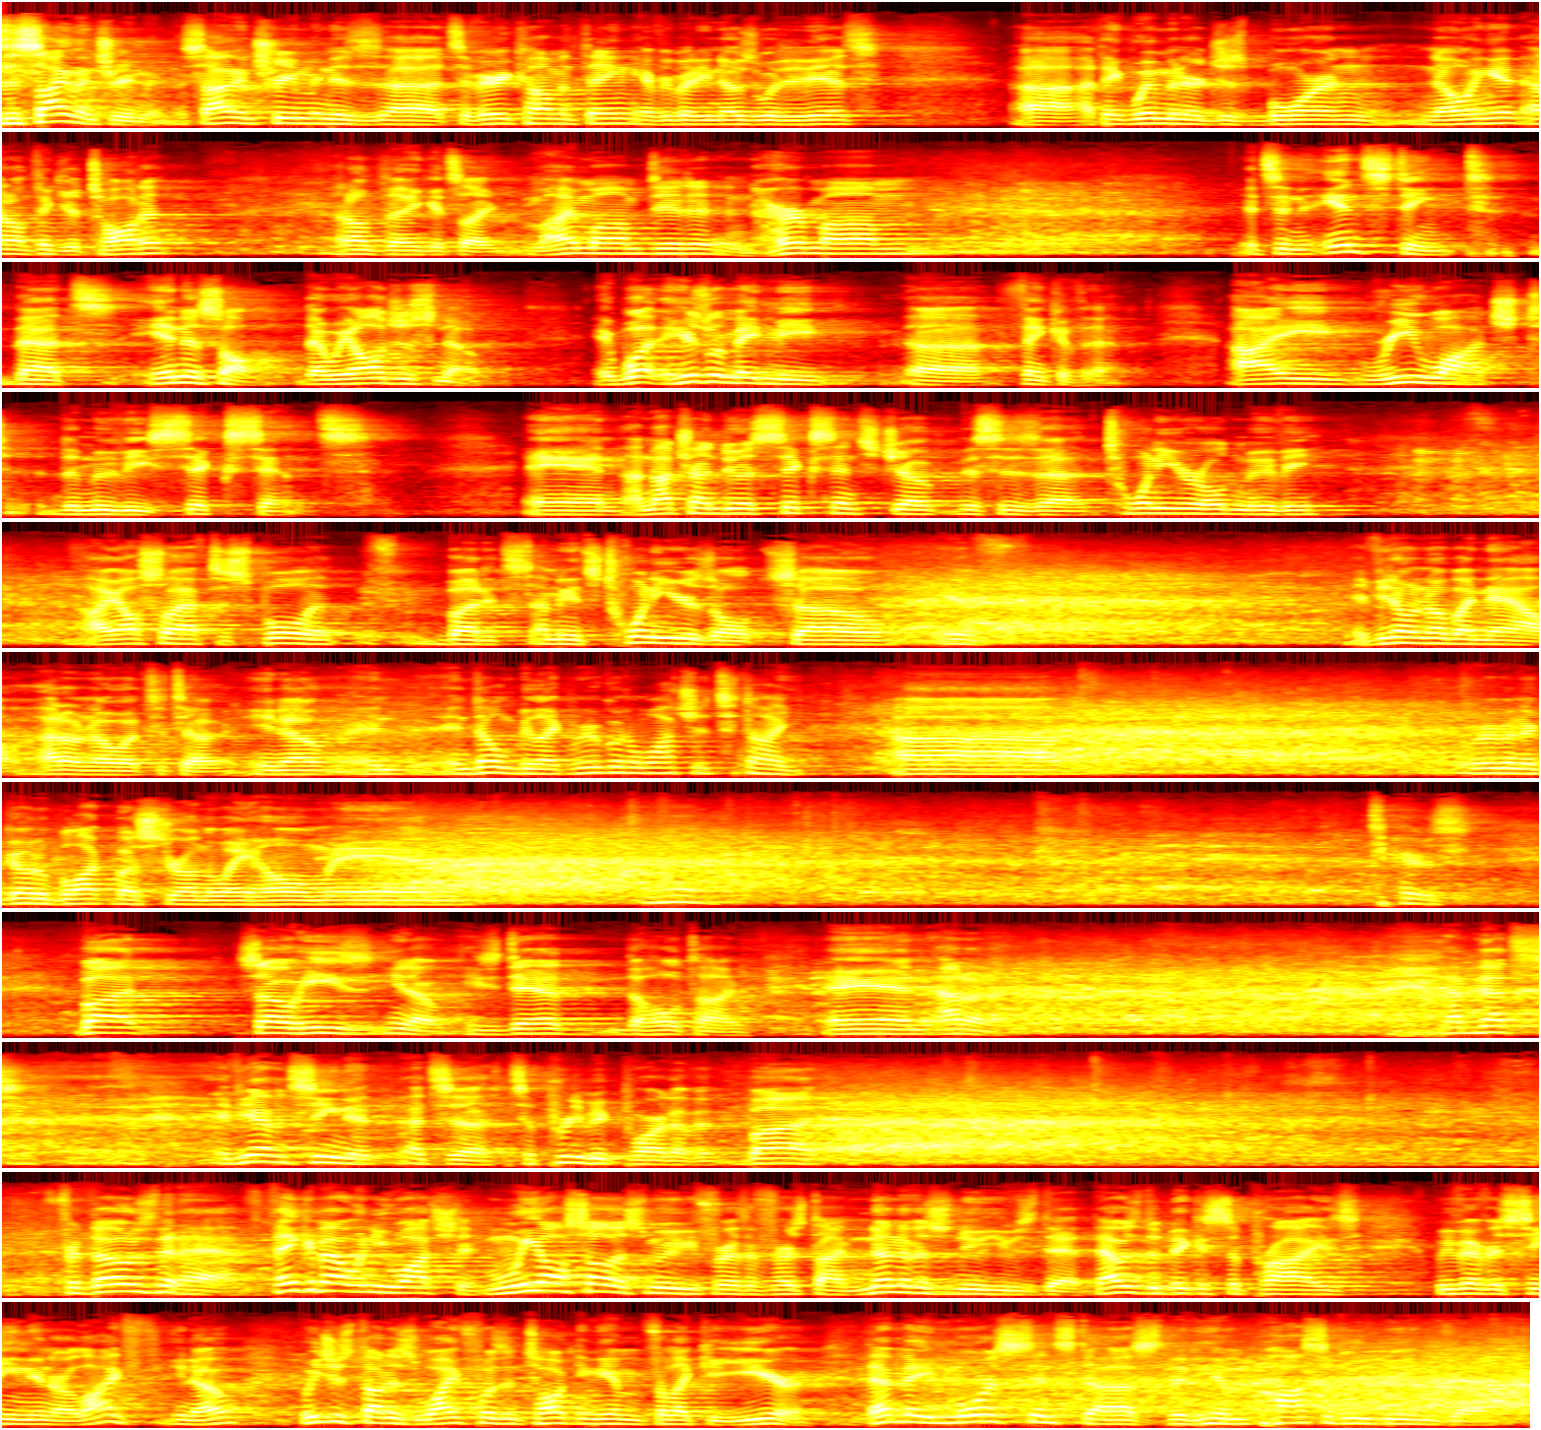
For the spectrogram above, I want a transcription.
It's the silent treatment. The silent treatment is uh, it's a very common thing. Everybody knows what it is. Uh, I think women are just born knowing it. I don't think you're taught it. I don't think it's like my mom did it and her mom. It's an instinct that's in us all that we all just know. And what here's what made me uh, think of that. I rewatched the movie Sixth Sense. And I'm not trying to do a Sixth Sense joke. This is a 20 year old movie. I also have to spoil it, but it's, I mean, it's 20 years old. So if, if you don't know by now, I don't know what to tell you, you know? And, and don't be like, we are going to watch it tonight. Uh, we're going to go to Blockbuster on the way home and. There's, but so he's, you know, he's dead the whole time. And I don't know. I mean, that's, if you haven't seen it, that's a, it's a pretty big part of it. But for those that have, think about when you watched it. When we all saw this movie for the first time, none of us knew he was dead. That was the biggest surprise we've ever seen in our life, you know? We just thought his wife wasn't talking to him for like a year. That made more sense to us than him possibly being dead.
